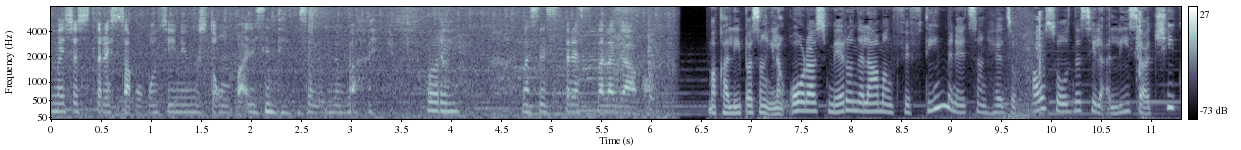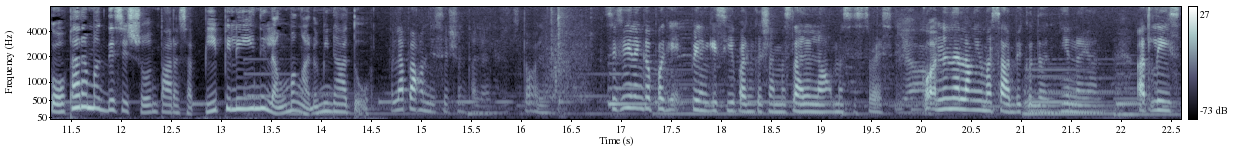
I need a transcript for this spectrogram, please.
May stress ako kung sino yung gusto kong paalisin dito sa loob ng bahay. Sorry. Mas stress talaga ako. Makalipas ang ilang oras, meron na lamang 15 minutes ang heads of household na sila Alisa at Chico para magdesisyon para sa pipiliin nilang mga nominado. Wala pa akong decision talaga. Totoo lang. Kasi feeling kapag pinag-isipan ko siya, mas lalo lang ako mas-stress. Kung ano na lang yung masabi ko doon, yun na yun. At least,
